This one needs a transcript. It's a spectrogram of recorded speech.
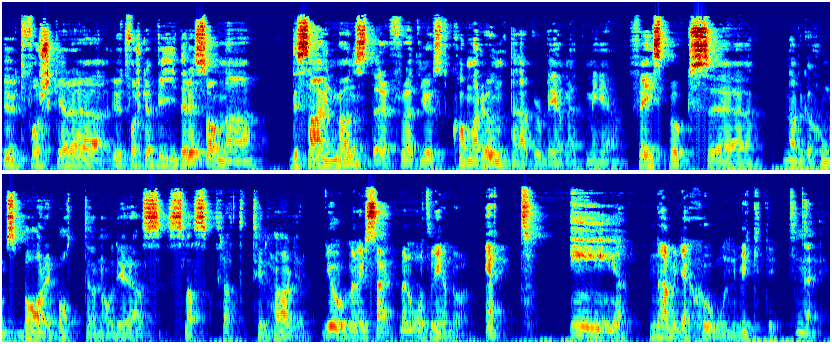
utforska, utforska vidare sådana designmönster för att just komma runt det här problemet med Facebooks eh, navigationsbar i botten och deras slasktratt till höger. Jo, men exakt. Men återigen då. Ett, är navigation viktigt? Nej.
